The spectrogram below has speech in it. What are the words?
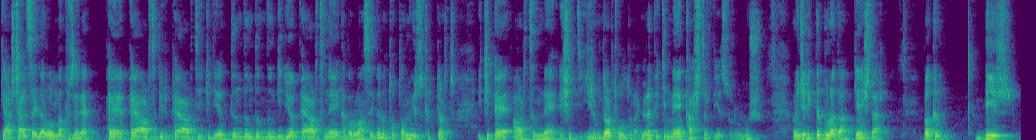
gerçel sayılar olmak üzere P, P artı 1, P artı 2 diye dın dın dın dın gidiyor. P artı N'ye kadar olan sayıların toplamı 144. 2P artı N eşit 24 olduğuna göre peki N kaçtır diye sorulmuş. Öncelikle burada gençler bakın 1,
